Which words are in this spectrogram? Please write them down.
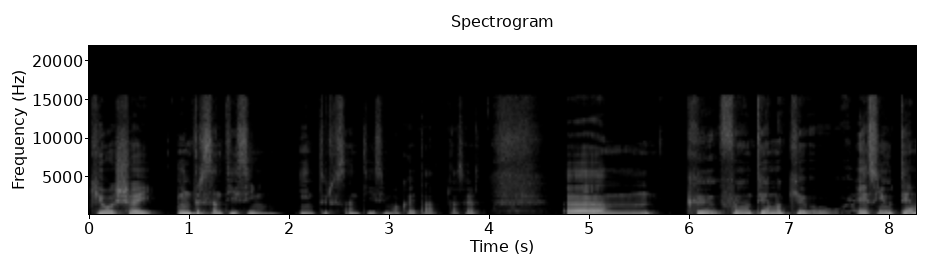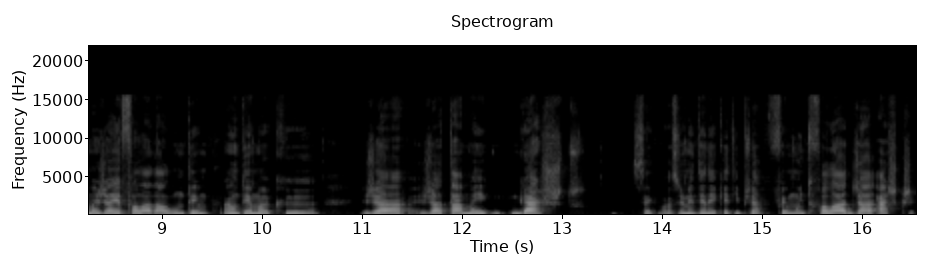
que eu achei interessantíssimo. Interessantíssimo, ok, tá, tá certo. Um, que foi um tema que. É assim, o tema já é falado há algum tempo, é um tema que já já está meio gasto. Sei que vocês me entendem que é tipo, já foi muito falado, já acho que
